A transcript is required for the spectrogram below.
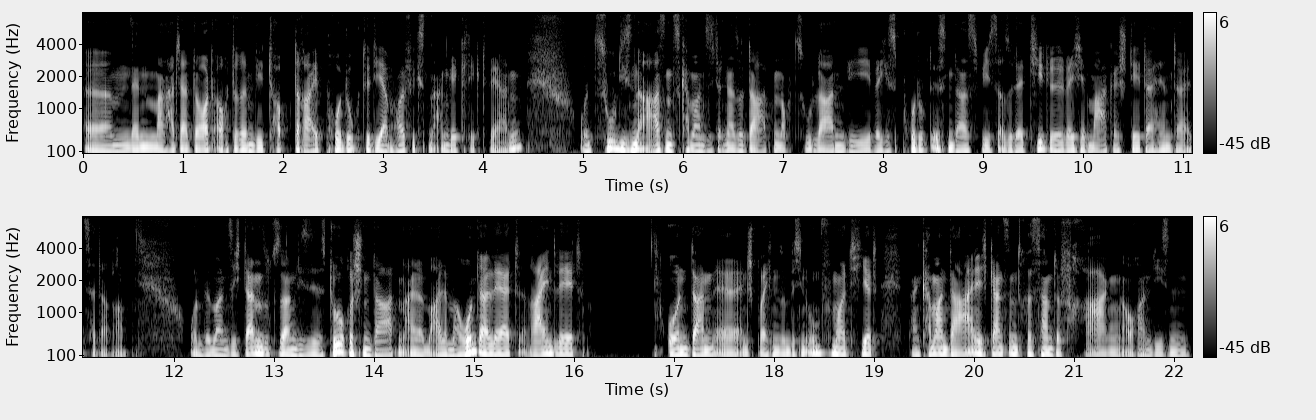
ähm, denn man hat ja dort auch drin die Top 3 Produkte, die am häufigsten angeklickt werden. Und zu diesen ASINs kann man sich dann ja so Daten noch zuladen, wie welches Produkt ist denn das, wie ist also der Titel, welche Marke steht dahinter, etc. Und wenn man sich dann sozusagen diese historischen Daten alle, alle mal runterlädt, reinlädt, und dann äh, entsprechend so ein bisschen umformatiert, dann kann man da eigentlich ganz interessante Fragen auch an diesen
